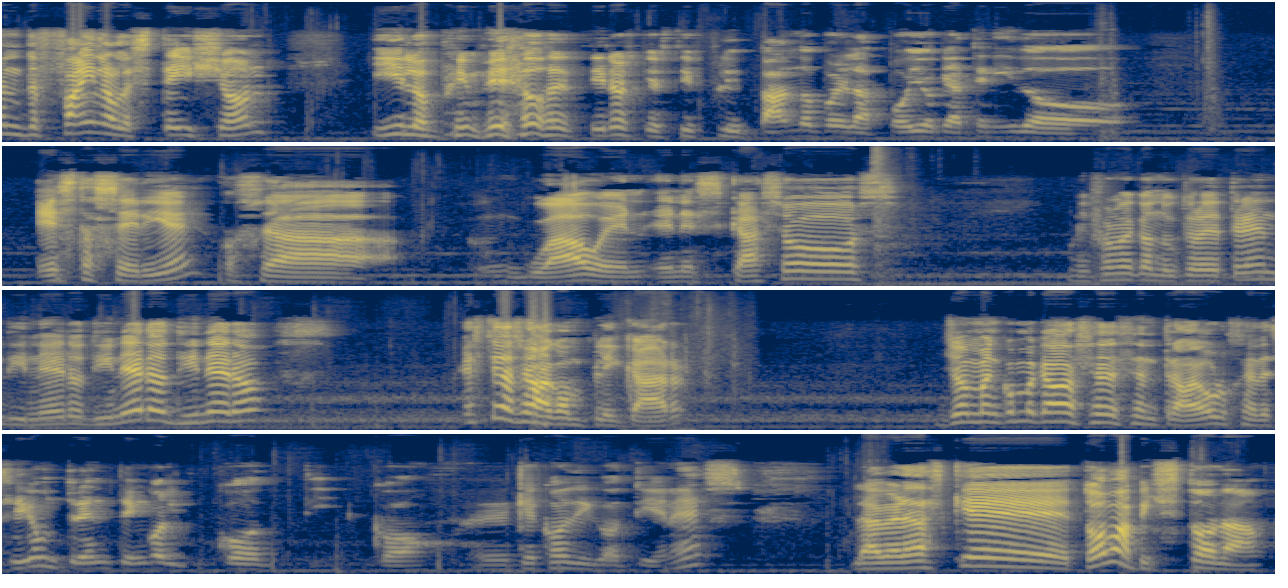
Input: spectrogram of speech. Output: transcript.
en The Final Station. Y lo primero deciros que estoy flipando por el apoyo que ha tenido esta serie. O sea, wow, en, escasos... Uniforme de conductor de tren, dinero, dinero, dinero. Esto ya se va a complicar. John, me han convocado a ser de central urgente. Sigue un tren, tengo el código. Eh, ¿Qué código tienes? La verdad es que... Toma pistola.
